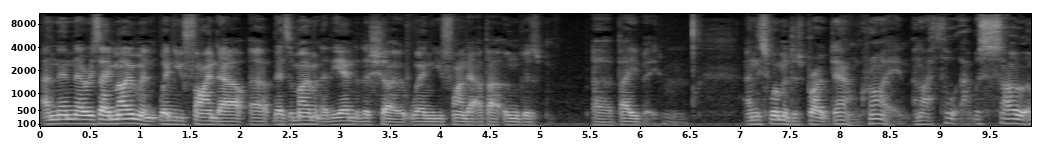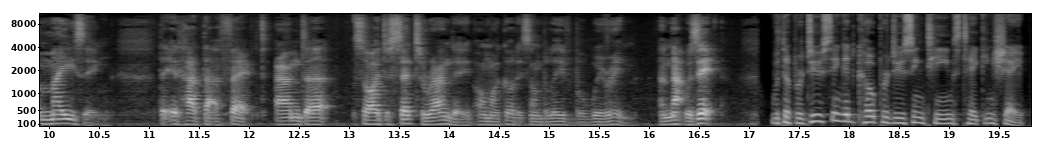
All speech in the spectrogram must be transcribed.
And then there is a moment when you find out, uh, there's a moment at the end of the show when you find out about Unga's uh, baby. And this woman just broke down crying. And I thought that was so amazing that it had that effect. And uh, so I just said to Randy, oh my God, it's unbelievable, we're in. And that was it. With the producing and co producing teams taking shape,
